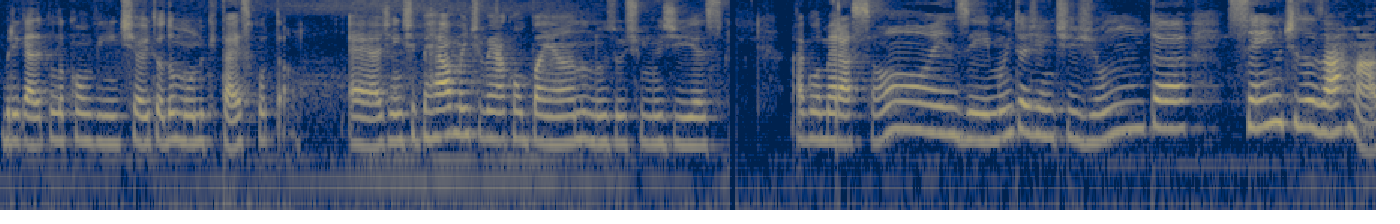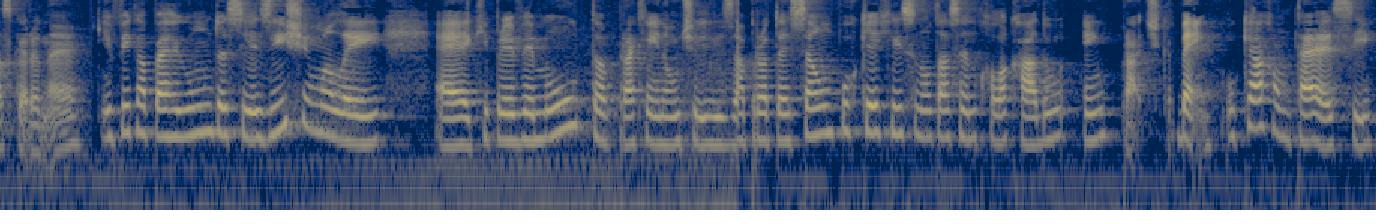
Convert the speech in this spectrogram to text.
Obrigada pelo convite. Oi, todo mundo que está escutando. É, a gente realmente vem acompanhando nos últimos dias aglomerações e muita gente junta sem utilizar máscara, né? E fica a pergunta se existe uma lei é, que prevê multa para quem não utiliza a proteção, por que, que isso não está sendo colocado em prática? Bem, o que acontece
